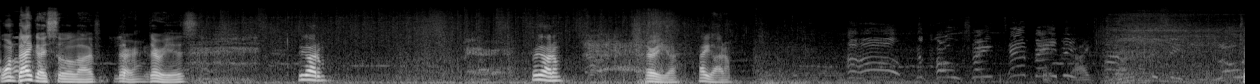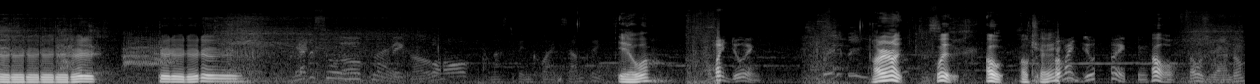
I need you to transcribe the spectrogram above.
one bad guy's still alive. There, there he is. We got him. We got him. There you go. I got him. Oh, the Cole Train 10, baby. I, Do do do do do do do do do do. Never you play. Must have been quite something. Ew. what am I doing? I don't know. Wait. Oh, okay. What am I doing? Oh, that was random.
